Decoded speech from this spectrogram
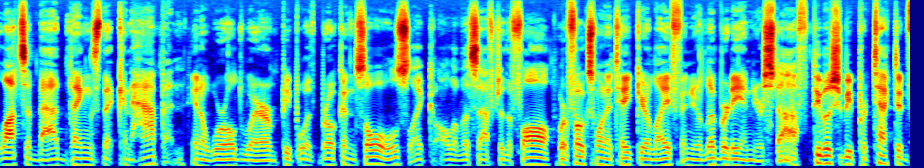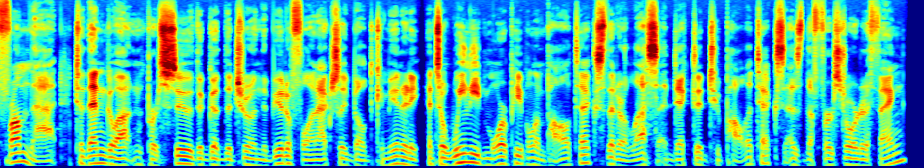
lots of bad things that can happen in a world where people with broken souls, like all of us after the fall, where folks want to take your life and your liberty and your stuff, people should be protected from that to then go out and pursue the good, the true, and the beautiful and actually build community. And so we need more people in politics that are less addicted to politics as the first order thing.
